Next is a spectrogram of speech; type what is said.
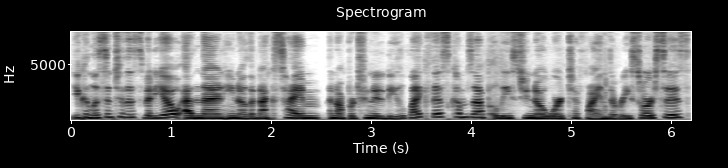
you can listen to this video and then, you know, the next time an opportunity like this comes up, at least you know where to find the resources.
